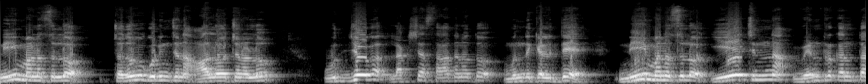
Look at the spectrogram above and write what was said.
నీ మనసులో చదువు గురించిన ఆలోచనలు ఉద్యోగ లక్ష్య సాధనతో ముందుకెళ్తే నీ మనసులో ఏ చిన్న వెంట్రుకంతా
